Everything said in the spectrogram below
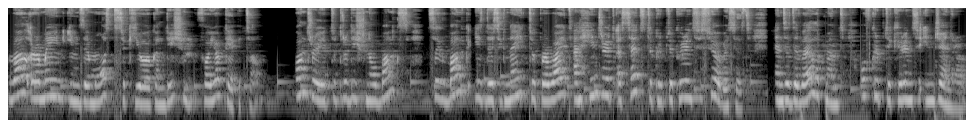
while remain in the most secure condition for your capital. Contrary to traditional banks, SafeBank is designated to provide unhindered access to cryptocurrency services and the development of cryptocurrency in general.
